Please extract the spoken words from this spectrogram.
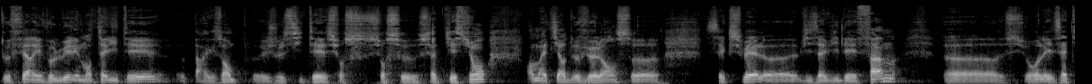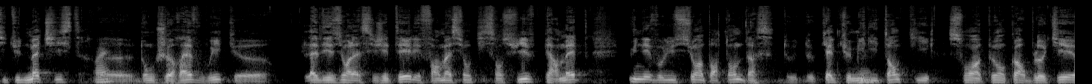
de, faire évoluer les mentalités. Euh, par exemple, je citais sur, sur ce, cette question en matière de violence sexuelle vis-à-vis des femmes, euh, sur les attitudes machistes. donc je rêve, oui, que l'adhésion à la CGT, les formations qui s'en suivent permettent une évolution importante de, de, quelques militants qui sont un peu encore bloqués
